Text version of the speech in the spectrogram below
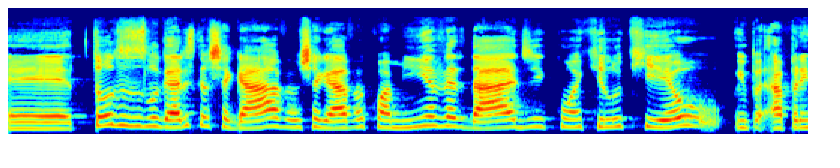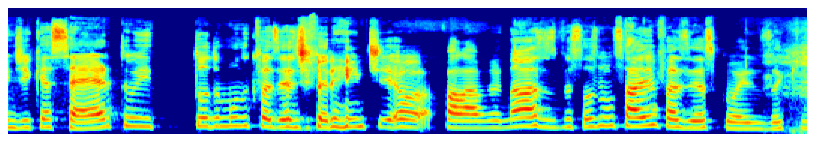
é, todos os lugares que eu chegava, eu chegava com a minha verdade, com aquilo que eu aprendi que é certo e todo mundo que fazia diferente, eu falava, nossa, as pessoas não sabem fazer as coisas aqui,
